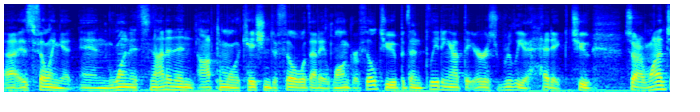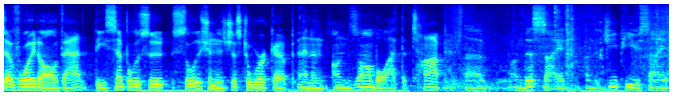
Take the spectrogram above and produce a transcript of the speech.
uh, is filling it. And one, it's not in an optimal location to fill without a longer fill tube, but then bleeding out the air is really a headache too. So I wanted to avoid all of that. The simplest solution is just to work up an ensemble at the top uh, on this side, on the GPU side,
